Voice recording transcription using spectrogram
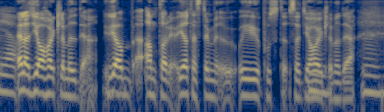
Ja. Eller att jag har klamydia. Jag antar det. Jag testar mig och är ju positiv så att jag har ju klamydia. Mm.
